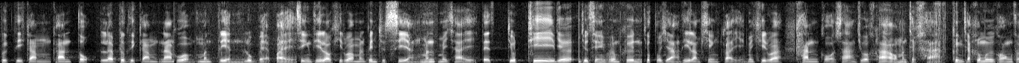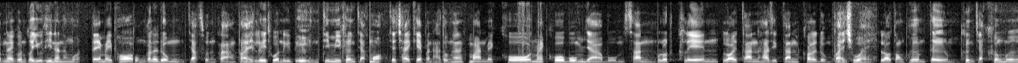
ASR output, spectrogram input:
พฤติกรรมการตก และพฤติกรรมน้ำท่วมมันเปลี่ยนรูปแบบไป สิ่งที่เราคิดว่ามันเป็นจุดเสี่ยงมันไม่ใช่ แต่จุดที่เยอะจุดเสี่ยงเพิ่มขึ้นยกตัวอย่างที่ลำเชียงไกลไม่คิดว่าคันก่อสร้างชั่วคราวมันจะขาดเครื่องจักรเครื่องมือของสำนักงานก็อยู่ที่นั่นทั้งหมด แต่ไม่พอผมก็ระดมจากส่วนกลางไป หรือส่วนอื่น ๆ ที่มีเครื่องจักรเหมาะจะใช้แก้ปัญหาตรงนั้นมาร์ทแมคโครแมคโครบูมยาวบูมสั้นรถเครนร้อยตัน 50 ตัน ก็ระดมไปช่วย เราต้องเพิ่มเติมเครื่องจักรเครื่องมือ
